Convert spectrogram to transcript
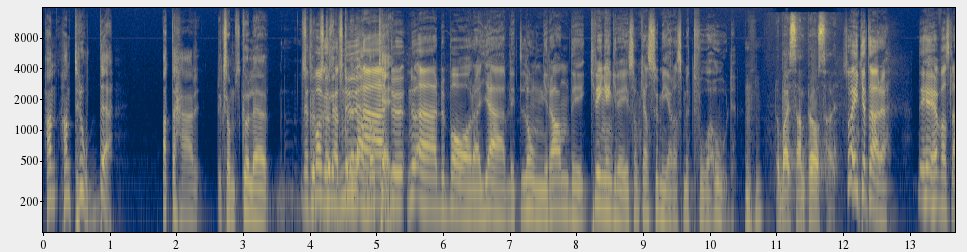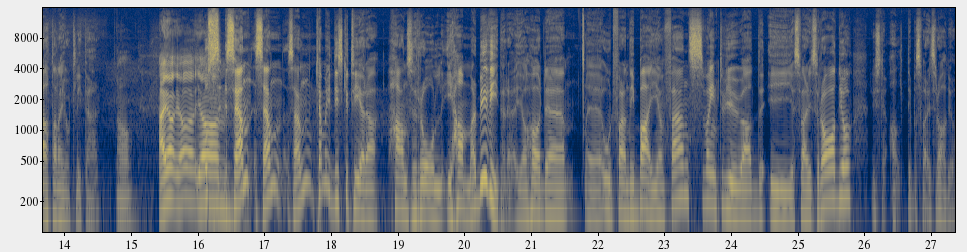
han, han trodde att det här liksom skulle, skulle, vad skulle, Gustav, skulle nu, landa är okej. du, nu är du bara jävligt långrandig kring en grej som kan summeras med två ord. Då bajsar han på sig. Så enkelt är det. Det är vad Zlatan har gjort lite här. Ja. Ja, jag, jag, jag, Och sen, sen, sen kan man ju diskutera hans roll i Hammarby vidare. Jag hörde eh, ordförande i bayern fans var intervjuad i Sveriges Radio, lyssnar alltid på Sveriges Radio.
